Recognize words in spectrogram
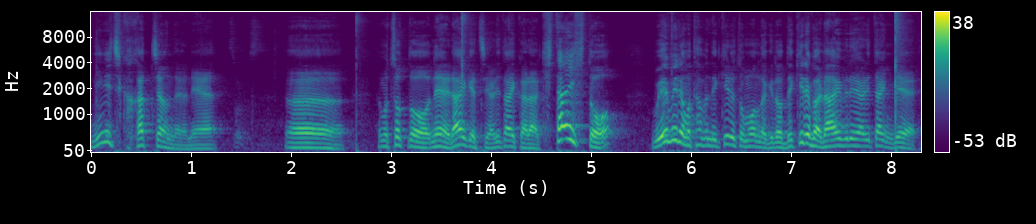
2日かかっちゃうんだよね。うん。でもちょっとね来月やりたいから来たい人ウェブでも多分できると思うんだけどできればライブでやりたいんで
